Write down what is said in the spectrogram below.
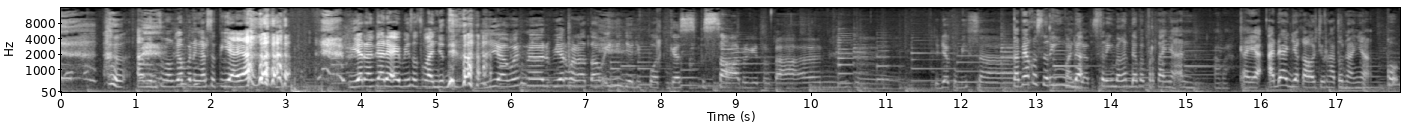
Amin semoga pendengar setia ya. Biar nanti ada episode selanjutnya. iya bener. Biar mana tahu ini jadi podcast besar gitu kan. Hmm. jadi aku bisa Tapi aku sering da- sering banget dapat pertanyaan. Apa? Kayak ada aja kalau curhat tuh nanya kok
